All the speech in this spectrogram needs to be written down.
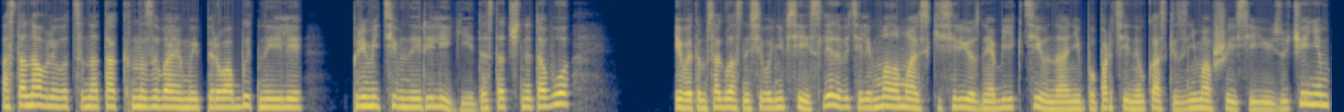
останавливаться на так называемой первобытной или примитивной религии, достаточно того, что и в этом согласны сегодня все исследователи, маломальски серьезные, и объективно, а не по партийной указке, занимавшиеся ее изучением,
